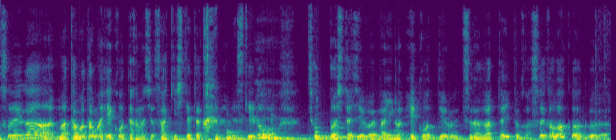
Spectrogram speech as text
それが、まあ、たまたまエコって話をさっきしてたからなんですけど、ちょっとした自分なりのエコっていうのにつながったりとかそれがワクワク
